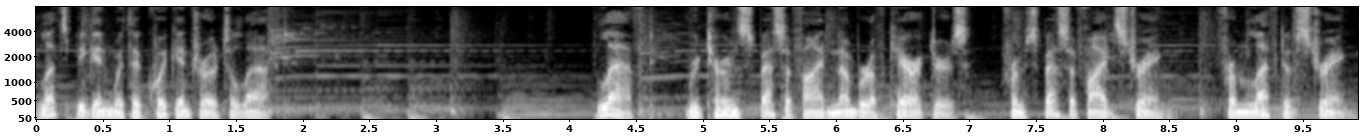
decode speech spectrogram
Let's begin with a quick intro to left. Left, returns specified number of characters, from specified string, from left of string.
